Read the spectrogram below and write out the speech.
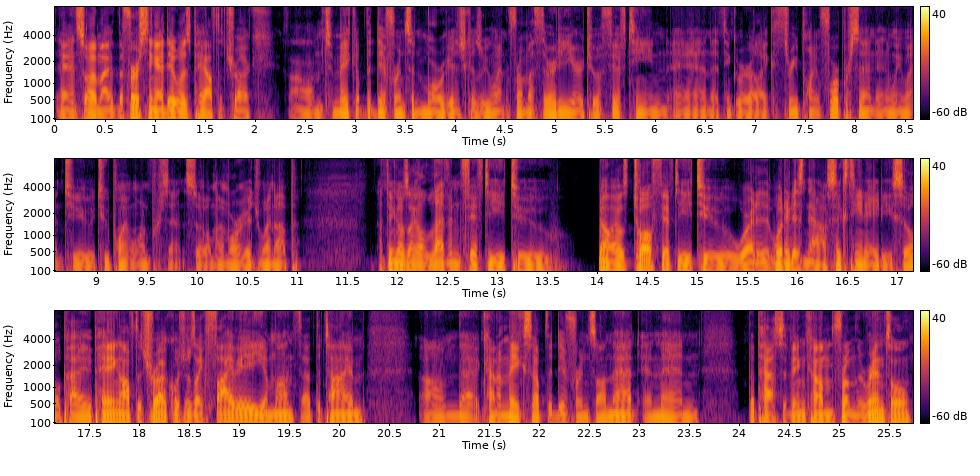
And so my, the first thing I did was pay off the truck um, to make up the difference in mortgage because we went from a 30 year to a 15, and I think we were like 3.4%, and then we went to 2.1%. So my mortgage went up. I think it was like 1150 to no, it was 1250 to where it, what it is now, 1680. So pay, paying off the truck, which was like 580 a month at the time, um, that kind of makes up the difference on that. And then the passive income from the rental,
